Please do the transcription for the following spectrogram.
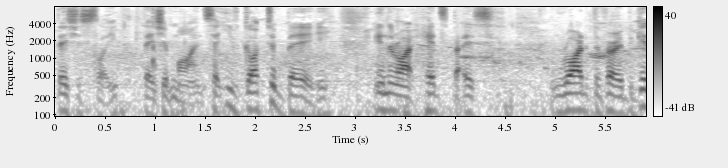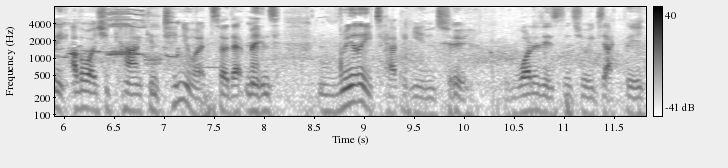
There's your sleep there's your mindset. You've got to be in the right headspace right at the very beginning. Otherwise you can't continue it. So that means really tapping into what it is that you exactly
